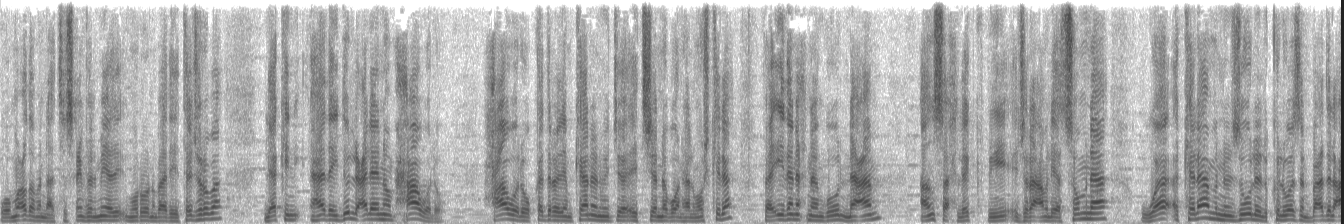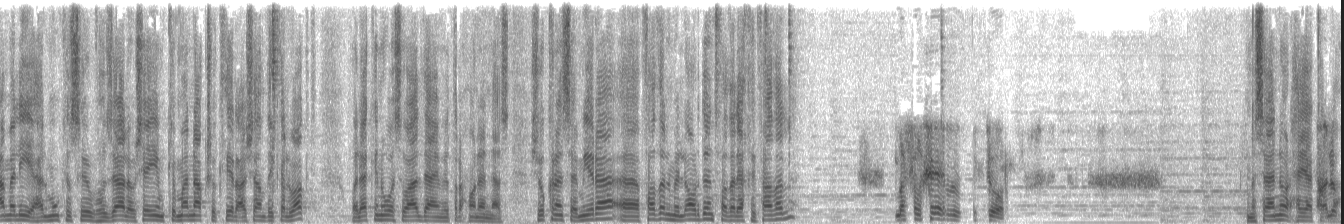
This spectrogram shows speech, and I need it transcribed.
ومعظم الناس 90% يمرون بهذه التجربة. لكن هذا يدل على إنهم حاولوا حاولوا قدر الإمكان يتج- يتجنبون هالمشكلة. فإذا إحنا نقول نعم أنصح لك بإجراء عملية سمنة وكلام النزول لكل وزن بعد العملية. هل ممكن يصير بهزال أو شيء؟ يمكن ما نناقشه كثير عشان ضيق الوقت ولكن هو سؤال دائم يطرحونه الناس. شكرا سميرة. آه، فضل من الأردن. تفضل يا أخي فضل. مساء الخير دكتور. مساء النور. حياك. الله.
